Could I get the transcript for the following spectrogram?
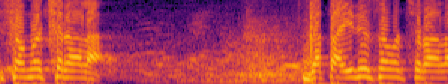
సంవత్సరాల గత ఐదు సంవత్సరాల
